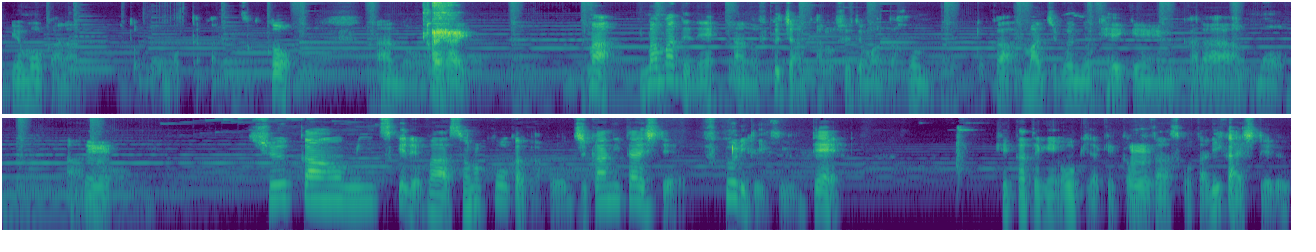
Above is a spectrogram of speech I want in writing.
読もうかなと思ったかというと、あの、はいはいまあ、今までね、あの福ちゃんから教えてもらった本とか、まあ、自分の経験からも、あのうん習慣を身につければ、その効果がこう時間に対して複利で効いて、結果的に大きな結果をもたらすことは理解している、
